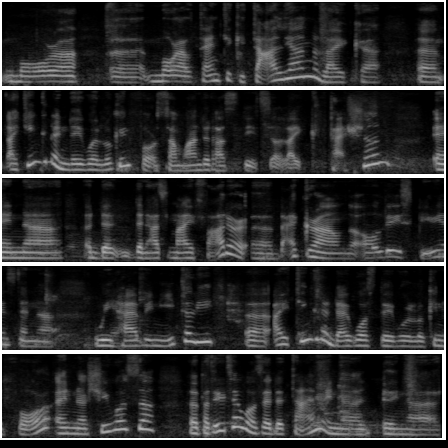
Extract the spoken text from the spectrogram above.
more more authentic Italian. Like uh, um, I think then they were looking for someone that has this uh, like passion and uh, that, that has my father uh, background, all the experience and uh, we have in Italy. Uh, I think that that was they were looking for, and uh, she was uh, uh, Patrizia was at the time in uh, in uh,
